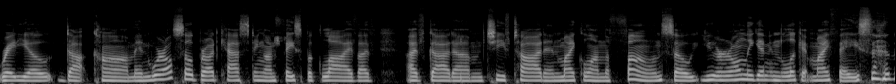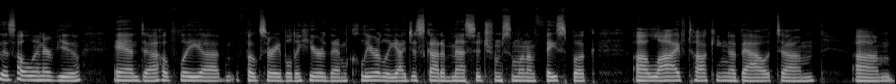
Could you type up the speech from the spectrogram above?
drpegradio.com. And we're also broadcasting on Facebook Live. I've I've got um, Chief Todd and Michael on the phone, so you're only getting to look at my face this whole interview, and uh, hopefully uh, folks are able to hear them clearly. I just got a message from someone on Facebook uh, Live talking about. Um, um,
